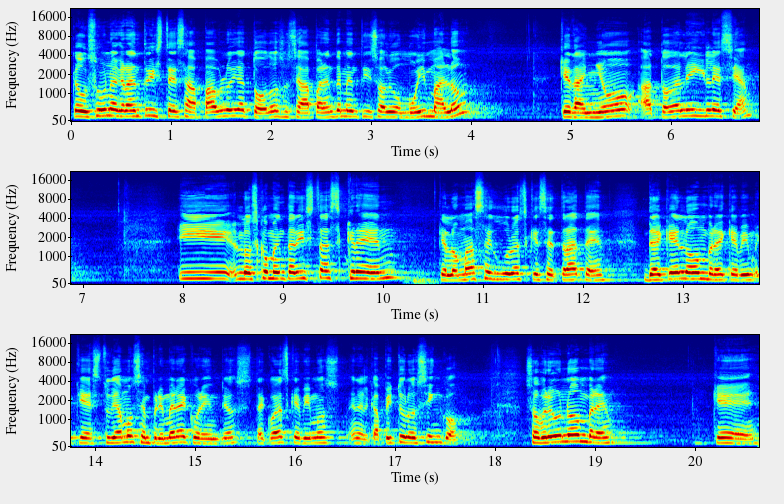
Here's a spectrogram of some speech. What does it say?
causó una gran tristeza a Pablo y a todos, o sea, aparentemente hizo algo muy malo que dañó a toda la iglesia. Y los comentaristas creen que lo más seguro es que se trate de aquel hombre que, que estudiamos en 1 Corintios, ¿te acuerdas que vimos en el capítulo 5? Sobre un hombre que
